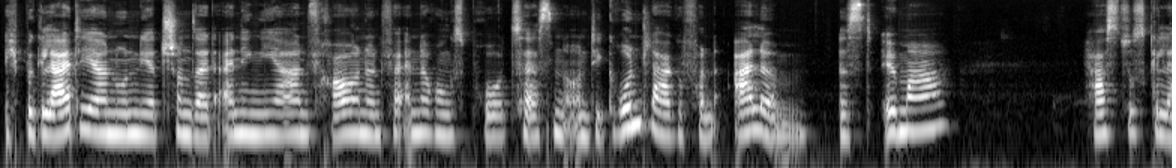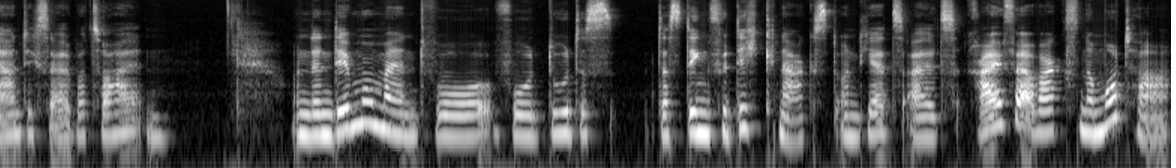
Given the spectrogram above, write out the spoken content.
ich begleite ja nun jetzt schon seit einigen Jahren Frauen in Veränderungsprozessen und die Grundlage von allem ist immer, hast du es gelernt, dich selber zu halten? Und in dem Moment, wo, wo du das, das Ding für dich knackst und jetzt als reife erwachsene Mutter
